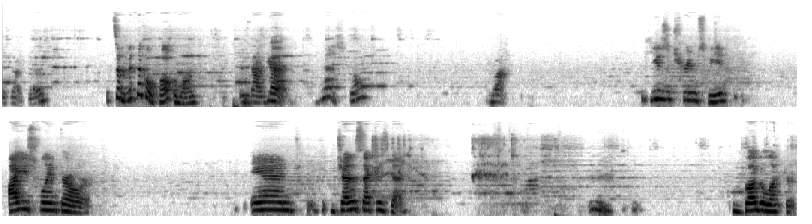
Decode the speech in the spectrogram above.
Is that good? It's a mythical Pokemon. Is that good? Yes, bro. He used extreme speed. I use flamethrower. And Genesect is dead. Bug electric.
